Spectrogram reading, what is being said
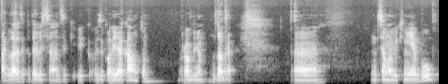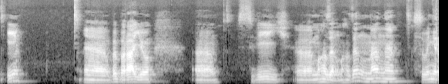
Так, зараз я подивлюся, з, якого я аккаунту роблю. Добре. Е, на цьому вікні я був і е, вибираю е, свій магазин. Магазин у мене Souvenir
